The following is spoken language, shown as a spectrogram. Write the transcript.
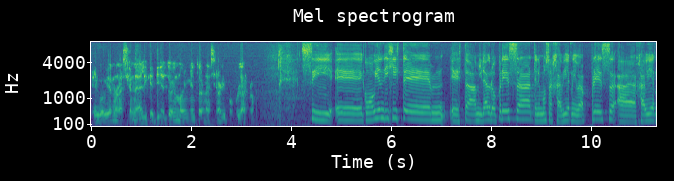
el gobierno nacional y que tiene todo el movimiento nacional y popular. ¿no? Sí, eh, como bien dijiste, mm, está Milagro presa, tenemos a Javier Nievas presa, a Javier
